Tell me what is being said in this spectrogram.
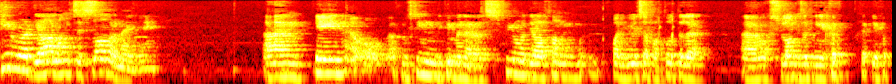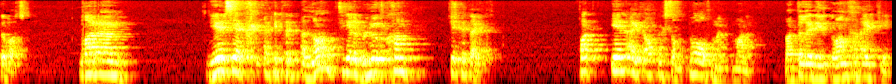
400 jaar lank se slawerny, hè. Ehm um, en of miskien 'n bietjie minder, as 400 jaar van van Josef af tot hulle uh of solank as dit in Egipte was. Maar ehm um, die Here sê ek, ek het 'n vir julle beloof gaan check dit uit. Vat een uit elke stam, 12 manne wat hulle die land gaan uitken.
